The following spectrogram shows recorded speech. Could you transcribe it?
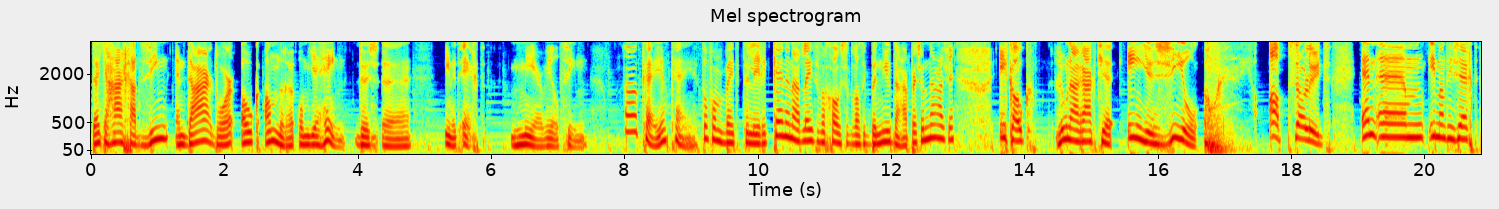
dat je haar gaat zien en daardoor ook anderen om je heen. Dus eh, in het echt meer wilt zien. Oké, oké. Tof om haar beter te leren kennen. Na het lezen van Goosterd was ik benieuwd naar haar personage. Ik ook. Luna raakt je in je ziel. Absoluut. En ehm, iemand die zegt...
